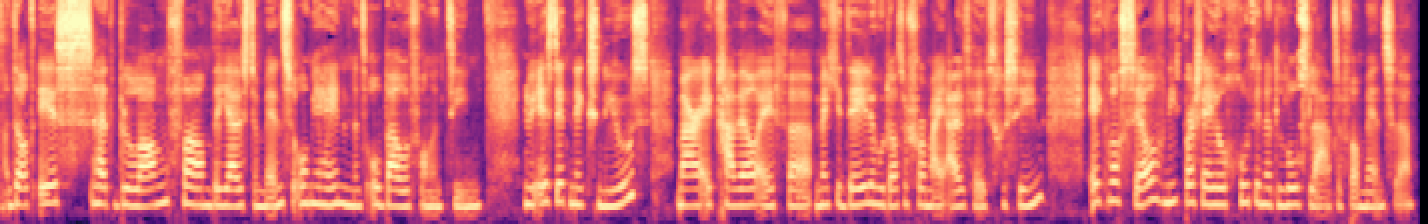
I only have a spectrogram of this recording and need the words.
dat is het belang van de juiste mensen om je heen en het opbouwen van een team. Nu is dit niks nieuws, maar ik ga wel even met je delen hoe dat er voor mij uit heeft gezien. Ik was zelf niet per se heel goed in het loslaten van mensen.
